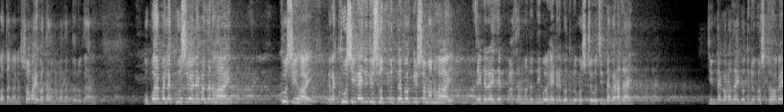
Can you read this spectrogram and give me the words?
কথা কয় না, সবাই কথা কয় না, বাজার উপহার পেলে খুশি হয়ে বাজার হয়। খুশি হয়, তাহলে খুশিটা যদি সত্তরটা বকরির সমান হয় যেটা এই যে পাশার মধ্যে দিব, হেটার কতটুকু কষ্ট হবে চিন্তা করা যায়? চিন্তা করা যায় কতটুকু কষ্ট হবে?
